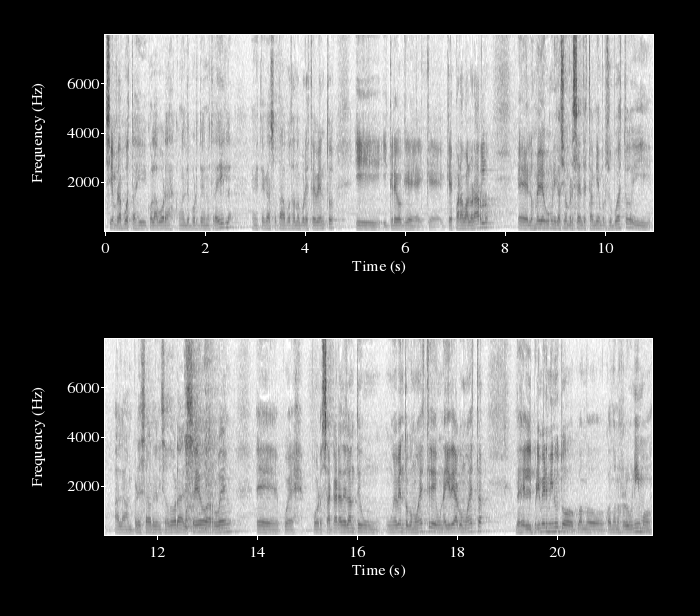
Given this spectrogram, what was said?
siempre apuestas y colaboras con el deporte de nuestra isla. En este caso estás apostando por este evento y, creo que, es para valorarlo. Eh, los medios de comunicación presentes también, por supuesto, y a la empresa organizadora, al CEO, a Rubén, eh, pues por sacar adelante un evento como este, una idea como esta desde el primer minuto cuando, cuando nos reunimos,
